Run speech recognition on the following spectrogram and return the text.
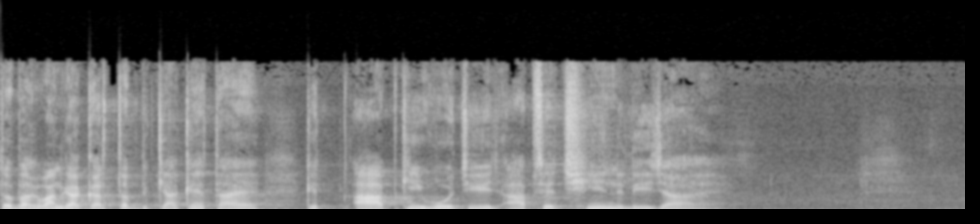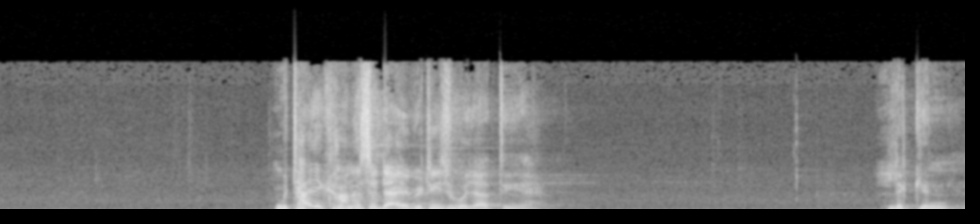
तो भगवान का कर्तव्य क्या कहता है कि आपकी वो चीज़ आपसे छीन ली जाए। मिठाई खाने से डायबिटीज़ हो जाती है। लेकिन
